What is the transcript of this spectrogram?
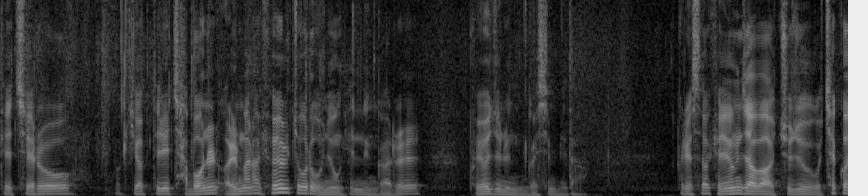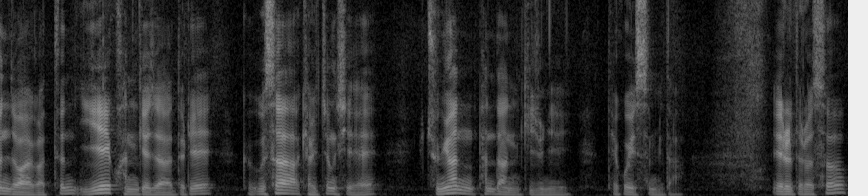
대체로 기업들이 자본을 얼마나 효율적으로 운용했는가를 보여주는 것입니다. 그래서 경영자와 주주, 채권자와 같은 이해 관계자들의 그 의사 결정 시에 중요한 판단 기준이 되고 있습니다. 예를 들어서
